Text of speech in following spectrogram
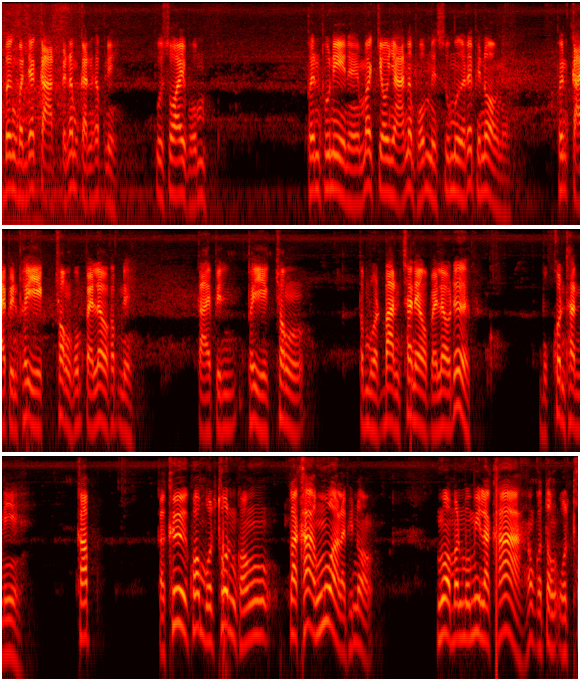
เบิ่งบรรยากาศไปน้กันครับนี่ ผู้ซอยผม เพิ่อนผู้นี้เนี่ยมาเกี่ยวหยาดนะผมเนี่ยซูมือได้พี่น้องเนี่ยเพิ่อนกลายเป็นพระเอกช่องผมไปแล้วครับนี่กลายเป็นพระเอกช่องตำรวจบ้านชาแนลไปแล้วเด้อบุคคลท่านนี้ครับ ก็คือความอดทนของราคางัวแหละพี่น้องงัวมันบ่มีราคาเขาก็ต้องอดท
